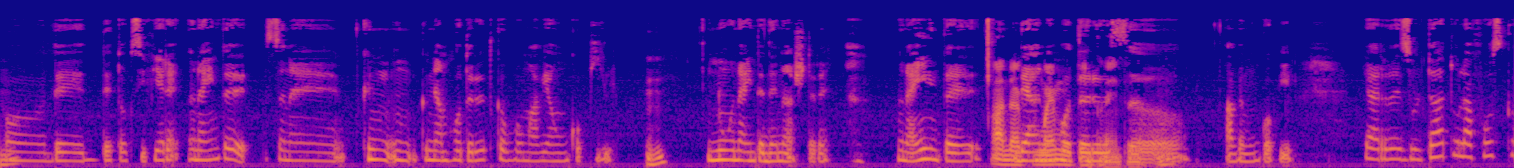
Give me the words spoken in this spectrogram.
Mhm. de detoxifiere înainte să ne... Când, când ne-am hotărât că vom avea un copil. Mhm. Nu înainte de naștere. Înainte A, da, de a cu mai ne mult timp hotărâ înainte. să Mhm. avem un copil. Iar rezultatul a fost că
